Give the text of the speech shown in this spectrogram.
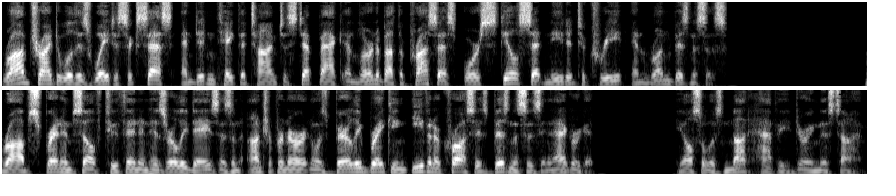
Rob tried to will his way to success and didn't take the time to step back and learn about the process or skill set needed to create and run businesses. Rob spread himself too thin in his early days as an entrepreneur and was barely breaking even across his businesses in aggregate. He also was not happy during this time.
